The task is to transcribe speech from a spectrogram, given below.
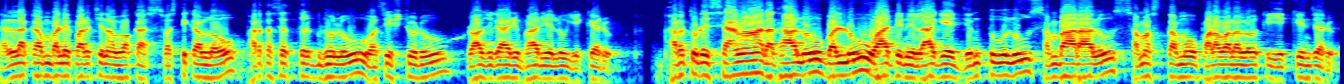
తెల్ల కంబళి పరిచిన ఒక స్వస్తికంలో భరత శత్రుఘ్నులు వశిష్ఠుడు రాజుగారి భార్యలు ఎక్కారు. భరతుడి సేన రథాలు బళ్ళు వాటిని లాగే జంతువులు సంబారాలు సమస్తము పడవలలోకి ఎక్కించారు.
